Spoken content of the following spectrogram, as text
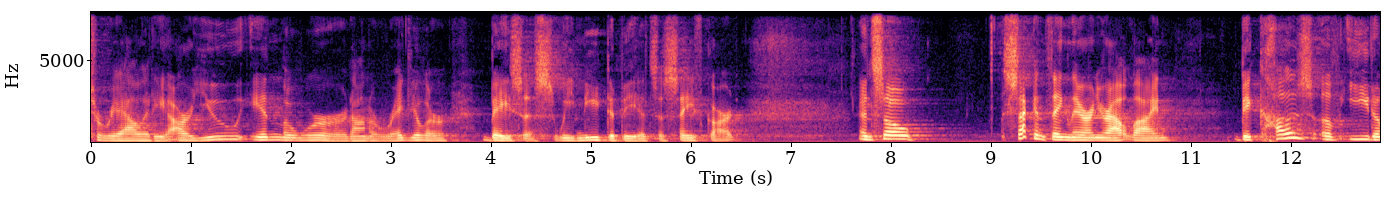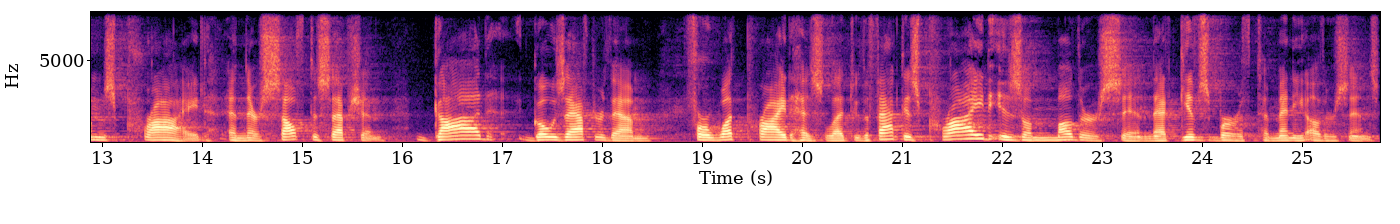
to reality. Are you in the Word on a regular basis? We need to be, it's a safeguard. And so, second thing there in your outline, because of Edom's pride and their self deception, God goes after them for what pride has led to. The fact is, pride is a mother sin that gives birth to many other sins.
